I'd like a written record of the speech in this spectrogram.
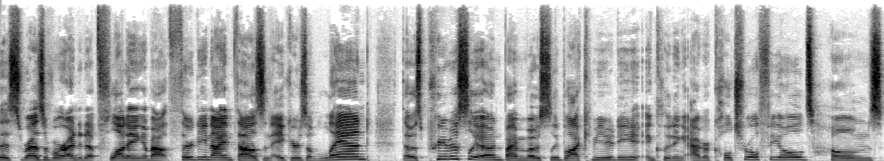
This reservoir ended up flooding about 39,000 acres of land that was previously owned by mostly black community, including agricultural fields, homes,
